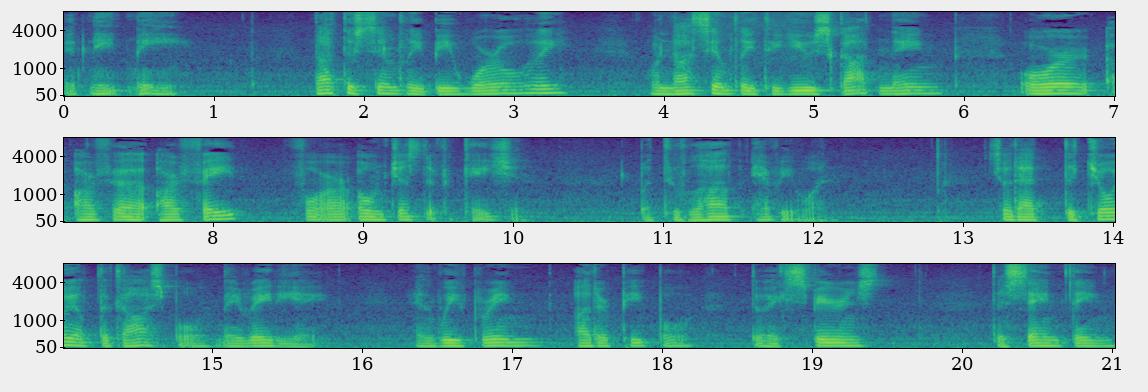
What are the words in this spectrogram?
it needs me. Not to simply be worldly, or not simply to use God's name or our, uh, our faith for our own justification, but to love everyone so that the joy of the gospel may radiate and we bring other people to experience the same thing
